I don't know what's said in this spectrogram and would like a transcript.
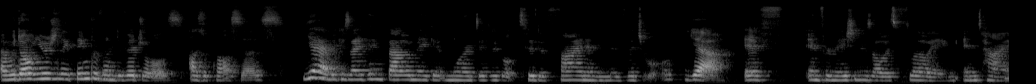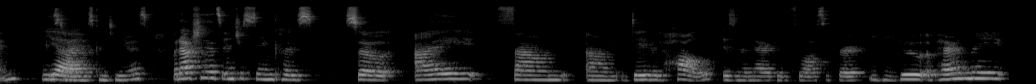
And we don't usually think of individuals as a process. yeah, because I think that would make it more difficult to define an individual. Yeah, if information is always flowing in time because Yeah. time is continuous but actually that's interesting because so i found um, David Hull is an american philosopher Mhm. who apparently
